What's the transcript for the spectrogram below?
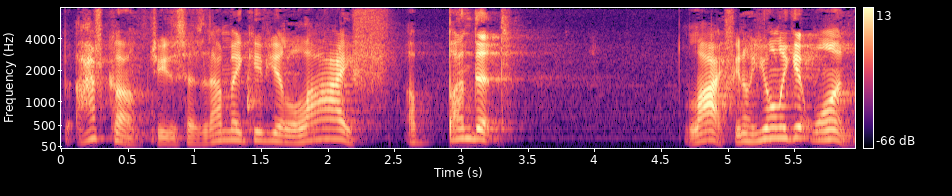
But I've come, Jesus says, that I may give you life, abundant life. You know, you only get one.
